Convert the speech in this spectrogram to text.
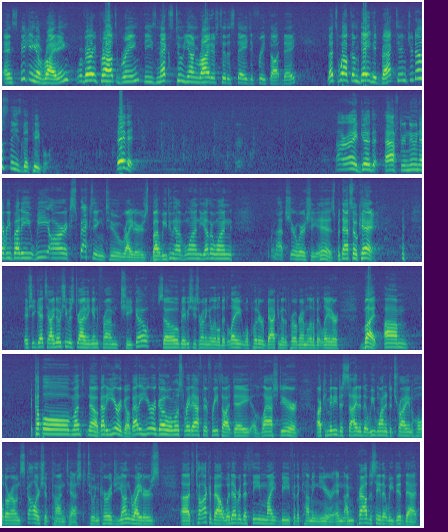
And speaking of writing, we're very proud to bring these next two young writers to the stage at Freethought Day. Let's welcome David back to introduce these good people. David. All right, good afternoon, everybody. We are expecting two writers, but we do have one. The other one, we're not sure where she is, but that's okay. If she gets here. I know she was driving in from Chico, so maybe she's running a little bit late. We'll put her back into the program a little bit later. But um, a couple months, no, about a year ago, about a year ago, almost right after Freethought Day of last year, our committee decided that we wanted to try and hold our own scholarship contest to encourage young writers uh, to talk about whatever the theme might be for the coming year. And I'm proud to say that we did that.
